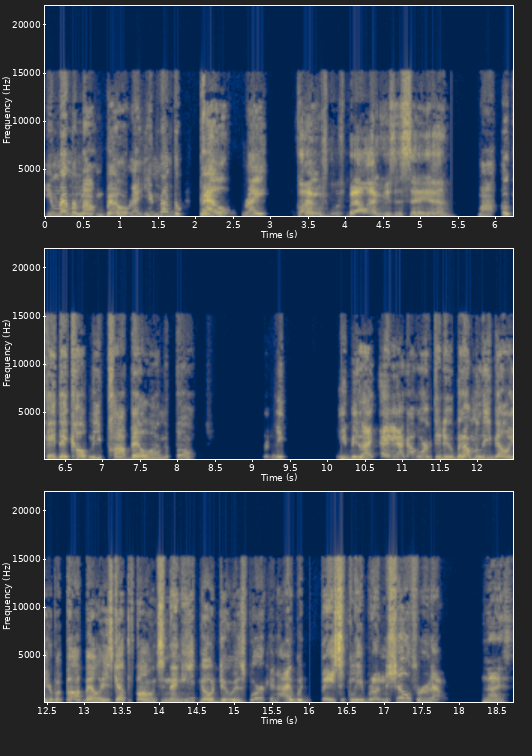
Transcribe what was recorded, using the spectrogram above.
You remember Mountain Bell, right? You remember Bell, right? Bell, I used to say, yeah. My okay, they called me Pa Bell on the phone. He'd be like, "Hey, I got work to do, but I'm gonna leave y'all here with Pa Bell. He's got the phones." And then he'd go do his work, and I would basically run the show for an hour. Nice.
